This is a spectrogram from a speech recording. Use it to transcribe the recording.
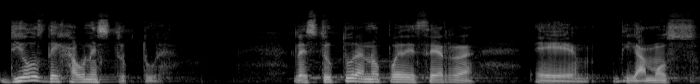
Dios deja una estructura. La estructura no puede ser, eh, digamos,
